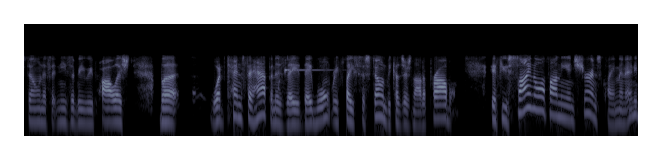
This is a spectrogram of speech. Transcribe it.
stone if it needs to be repolished. But what tends to happen is they they won't replace the stone because there's not a problem. If you sign off on the insurance claim, and any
